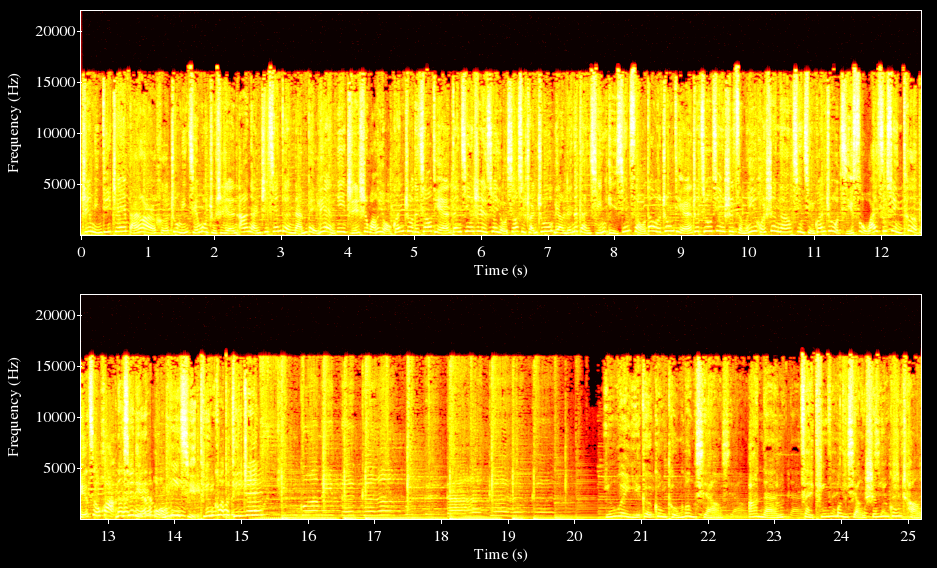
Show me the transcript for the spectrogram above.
知名 DJ 白尔和著名节目主持人阿南之间的南北恋一直是网友关注的焦点，但近日却有消息传出，两人的感情已经走到了终点，这究竟是怎么一回事呢？敬请关注极速 Y 资讯特别策划，那些年我们一起听过的 DJ。因为一个共同梦想，阿南在听梦想声音工厂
